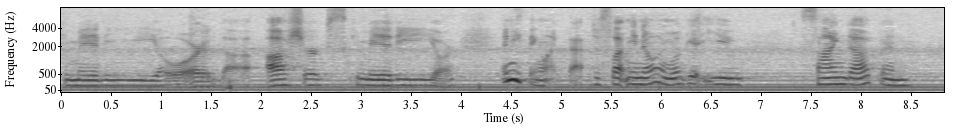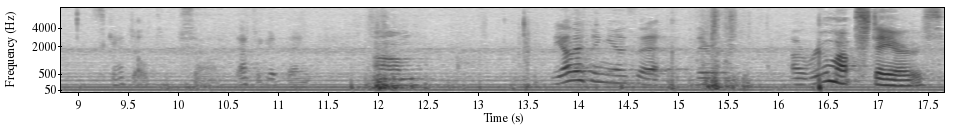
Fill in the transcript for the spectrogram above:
committee or the ushers committee or anything like that, just let me know and we'll get you signed up and scheduled. So that's a good thing. Um, the other thing is that there's a room upstairs,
